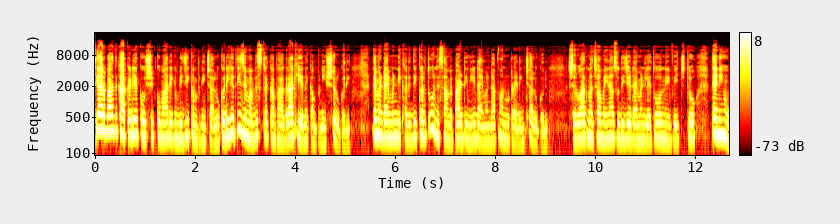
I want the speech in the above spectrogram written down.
ત્યારબાદ કાકડિયા કૌશિક કુમાર એક બીજી કંપની ચાલુ કરી હતી જેમાં વીસ ટકા ભાગ રાખી અને કંપની શરૂ કરી. તેમાં ડાયમંડની ખરીદી કરતો અને સામે પાર્ટીની ડાયમંડ આપવાનું ટ્રેડિંગ ચાલુ કર્યું. શરૂઆતમાં છ મહિના સુધી જે ડાયમંડ લેતો અને વેચતો, તેની હું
